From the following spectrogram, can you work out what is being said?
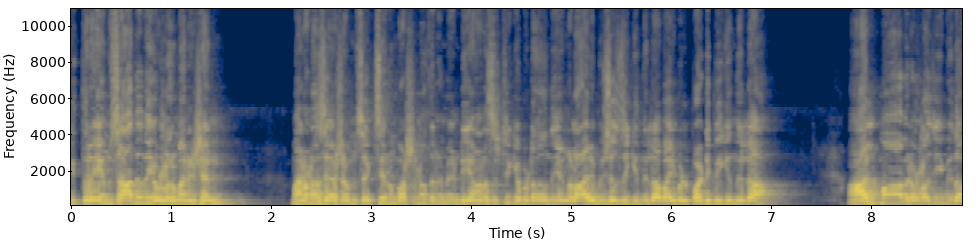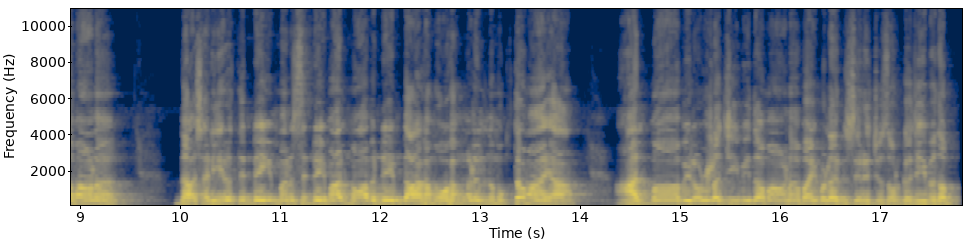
ഇത്രയും സാധ്യതയുള്ള മനുഷ്യൻ മരണശേഷം സെക്സിനും ഭക്ഷണത്തിനും വേണ്ടിയാണ് സൃഷ്ടിക്കപ്പെട്ടതെന്ന് ഞങ്ങൾ ആരും വിശ്വസിക്കുന്നില്ല ബൈബിൾ പഠിപ്പിക്കുന്നില്ല. ആത്മാവിലുള്ള ജീവിതമാണ്. ശരീരത്തിന്റെയും മനസ്സിന്റെയും ആത്മാവിന്റെയും ദാഹമോഹങ്ങളിൽ നിന്ന് മുക്തമായ ആത്മാവിലുള്ള ജീവിതമാണ് ബൈബിൾ അനുസരിച്ച് സ്വർഗജീവിതം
